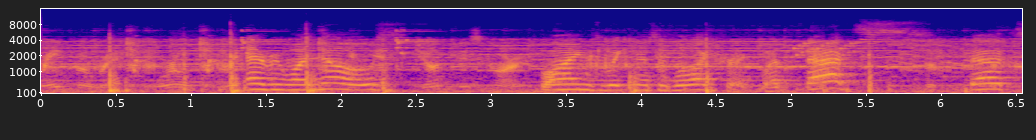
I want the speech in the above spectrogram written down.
Rainbow ray. World. Everyone knows flying's weakness is electric, but that's that's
